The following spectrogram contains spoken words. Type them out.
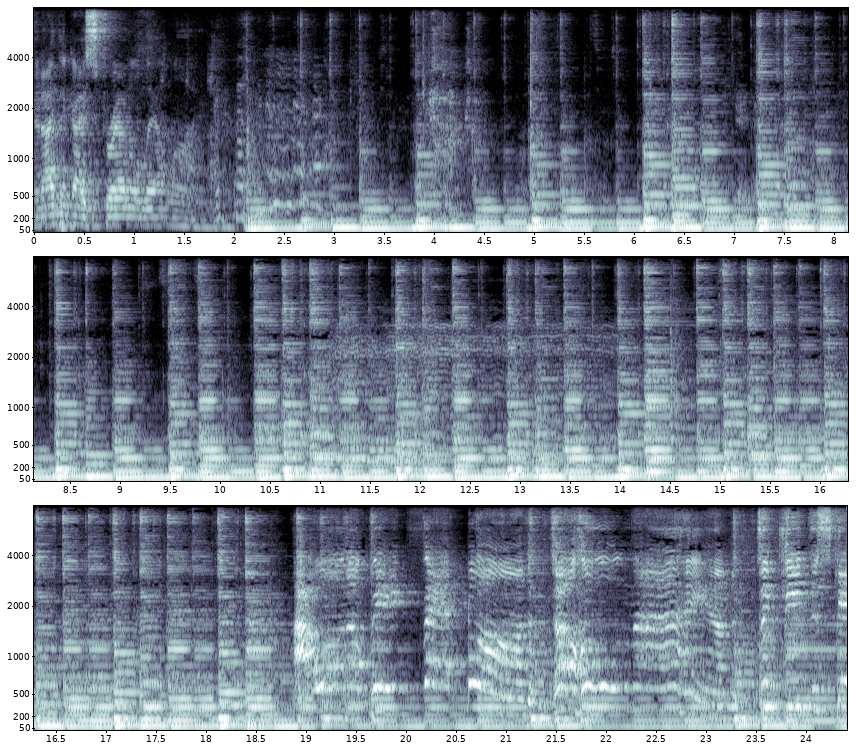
and I think I straddle that line. Keep the skinny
